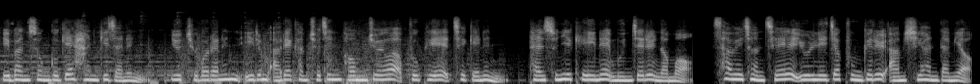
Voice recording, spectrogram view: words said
이 방송국의 한 기자는 유튜버라는 이름 아래 감춰진 범죄와 부패의 체계는 단순히 개인의 문제를 넘어 사회 전체의 윤리적 붕괴를 암시한다며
